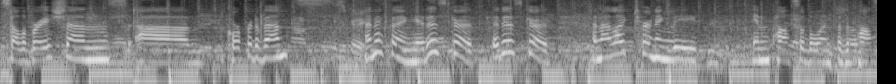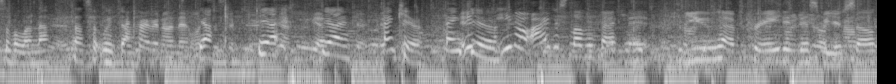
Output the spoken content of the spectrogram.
celebrations, um, corporate events, anything. It is good. It is good. And I like turning the impossible into the possible, and that's, that's what we've done. private on that one, Yeah. sister. yeah, Yeah. yeah, Thank you. Thank It- you. You know, I just love the fact that you have created this for yourself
